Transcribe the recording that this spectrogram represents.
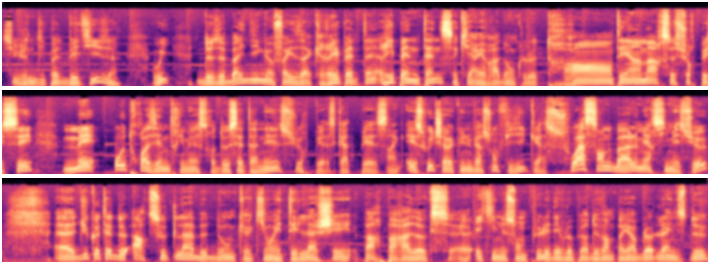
si je ne dis pas de bêtises. Oui, de The Binding of Isaac Repentance, qui arrivera donc le 31 mars sur PC, mais au troisième trimestre de cette année sur PS4, PS5 et Switch avec une version physique à 60 balles. Merci messieurs. du côté de Suit Lab, donc, qui ont été lâchés par Paradox et qui ne sont plus les développeurs de Vampire Bloodlines 2,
